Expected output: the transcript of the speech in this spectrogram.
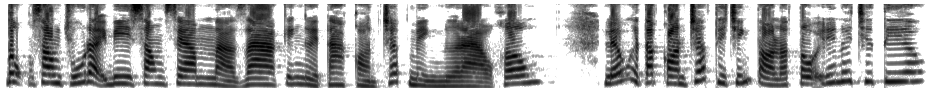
Tụng xong chú đại bi xong xem là ra cái người ta còn chấp mình lừa đảo không? Nếu người ta còn chấp thì chính tỏ là tội đấy, nó chưa tiêu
